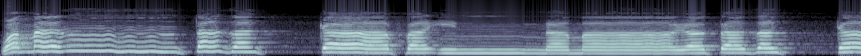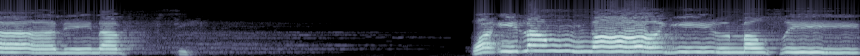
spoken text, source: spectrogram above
ومن تزكى يتزكى فإنما يتزكى لنفسه. وإلى الله المصير.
